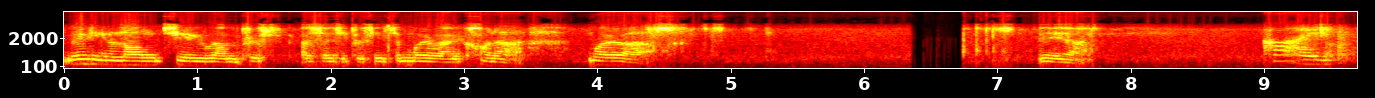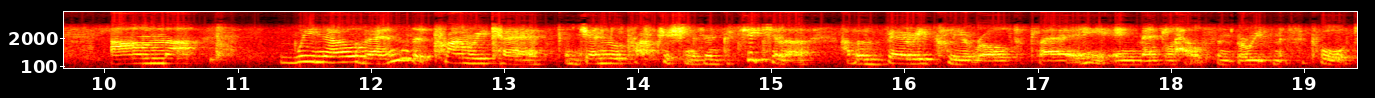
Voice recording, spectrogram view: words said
Moving along to um, Prof, Associate Professor Moira O'Connor. Moira. Yeah. Hi. Um, we know then that primary care and general practitioners in particular have a very clear role to play in mental health and bereavement support.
